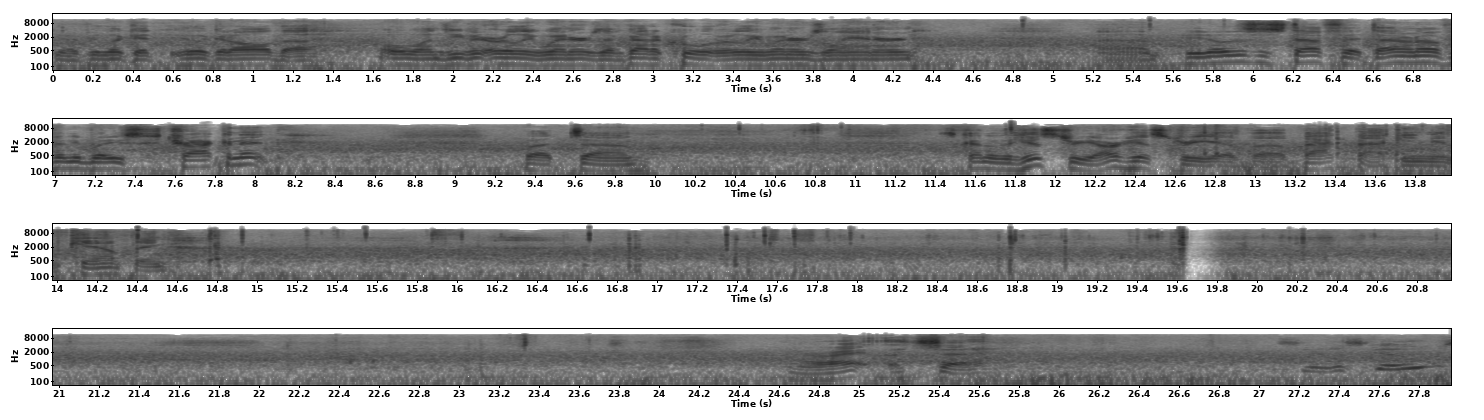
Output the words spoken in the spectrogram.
you know, if you look at you look at all the old ones, even Early Winters, I've got a cool Early Winters lantern. Um, you know, this is stuff that I don't know if anybody's tracking it, but um, it's kind of the history, our history of uh, backpacking and camping. All right, let's uh, see how this goes.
